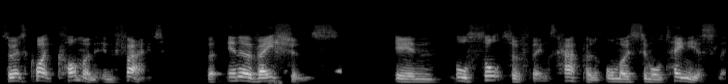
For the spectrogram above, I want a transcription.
So it's quite common, in fact, that innovations in all sorts of things happen almost simultaneously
